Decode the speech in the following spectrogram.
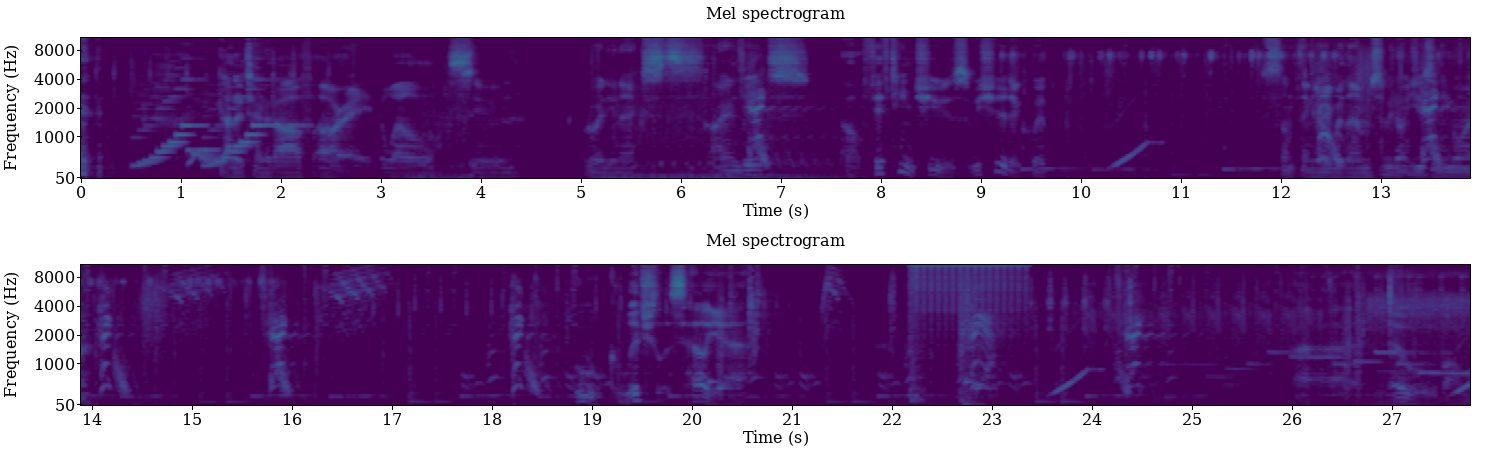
Gotta turn it off. Alright, well, soon. What do I do next? Iron boots? Oh, 15 chus. We should equip something over them so we don't use anymore. Ooh, glitchless. Hell yeah. Uh, no bomb.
